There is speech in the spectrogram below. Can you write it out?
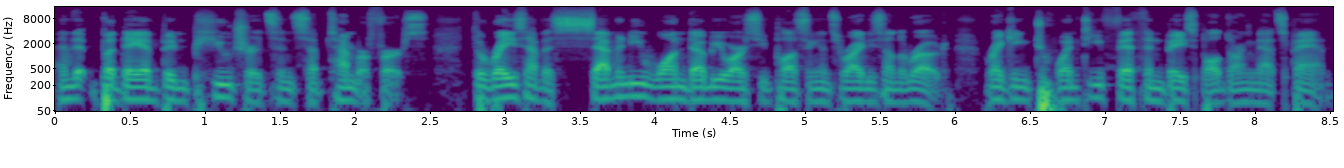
and th- but they have been putrid since September 1st. The Rays have a 71 WRC plus against righties on the road, ranking 25th in baseball during that span.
